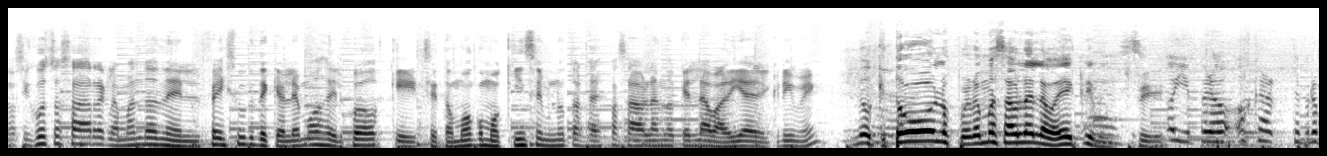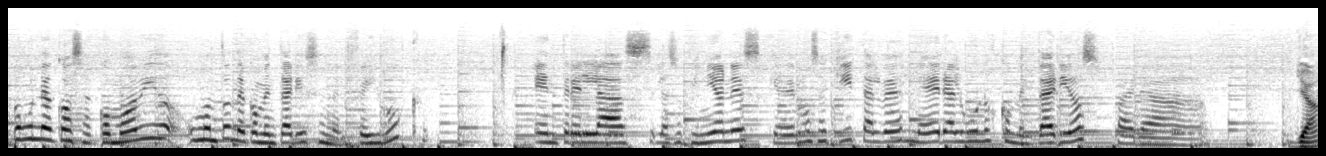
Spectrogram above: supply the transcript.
No, si justo estaba reclamando en el Facebook de que hablemos del juego que se tomó como 15 minutos la vez pasada hablando que es la abadía del crimen. No, que todos los programas hablan de la bahía del crimen. Ah, sí. Oye, pero Oscar, te propongo una cosa. Como ha habido un montón de comentarios en el Facebook, entre las, las opiniones que vemos aquí, tal vez leer algunos comentarios para, Ya.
